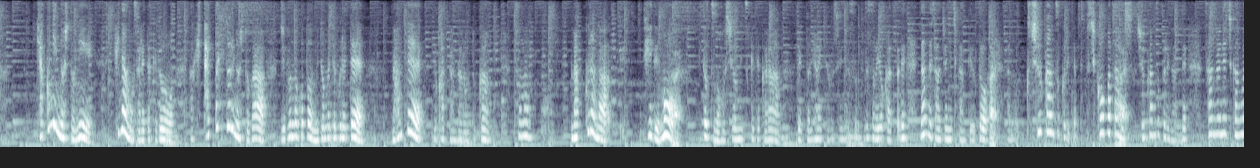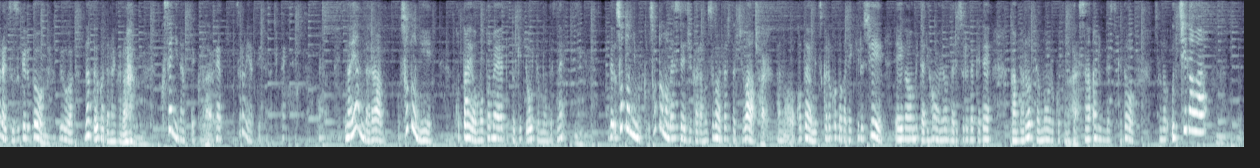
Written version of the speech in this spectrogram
100人の人に非難をされたけど、たった1人の人が自分のことを認めてくれてなんてよかったんだろうとかその真っ暗な日でも、はい一つの星を見つけてからベッドに入ってほしいんです、でその良かった。でなんで30日間っていうと、はい、あの習慣作りって思考パターンの習慣作りなんで、はい、30日間ぐらい続けると、うん、要は何か良かったないかな、うん、癖になってくるので、はい、それをやっていただきたいってことです。ね悩んだら外に答えを求める時って多いと思うんですね、で外に外のメッセージからもすごい私たちは、はい、あの答えを見つかることができるし映画を見たり本を読んだりするだけで頑張ろうって思うこともたくさんあるんですけど、はい、その内側、う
